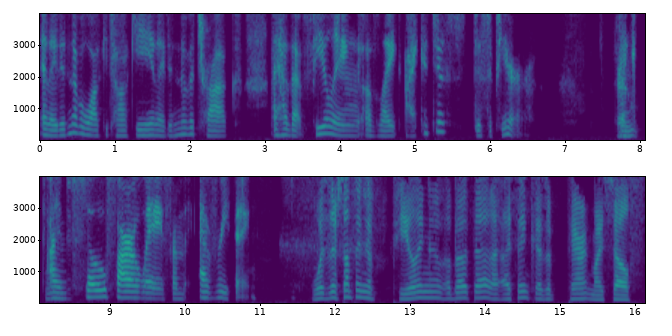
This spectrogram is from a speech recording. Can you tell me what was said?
and I didn't have a walkie talkie and I didn't have a truck, I had that feeling of like, I could just disappear. And like, I'm so far away from everything was there something appealing about that? I, I think as a parent myself,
